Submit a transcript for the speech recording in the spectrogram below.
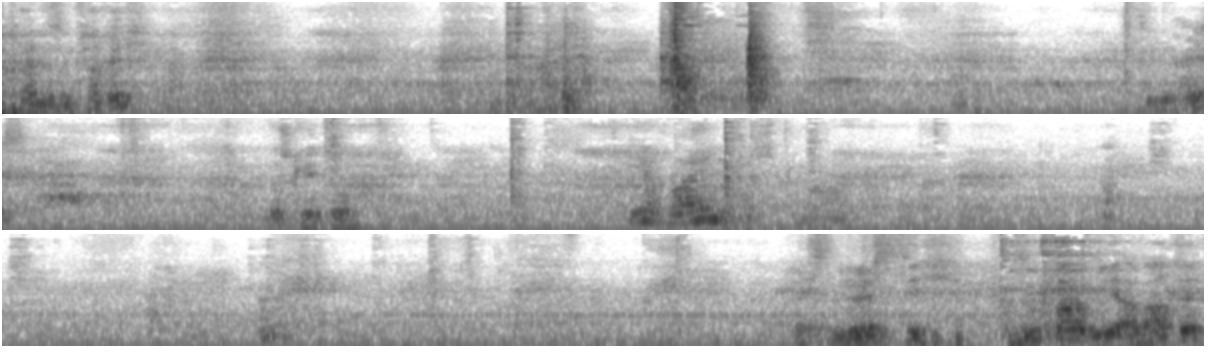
Die Teile sind fertig. Sind die heiß? Das geht so. Wir wollen nicht mal. Es löst sich super, wie erwartet.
